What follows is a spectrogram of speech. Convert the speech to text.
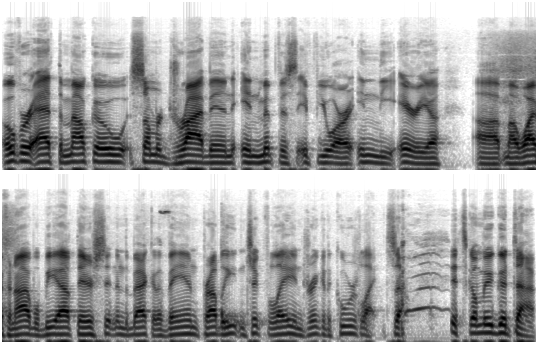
over at the Malco Summer Drive-In in Memphis if you are in the area. Uh, my wife and I will be out there sitting in the back of the van, probably eating Chick fil A and drinking a Coors Light. So it's going to be a good time.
